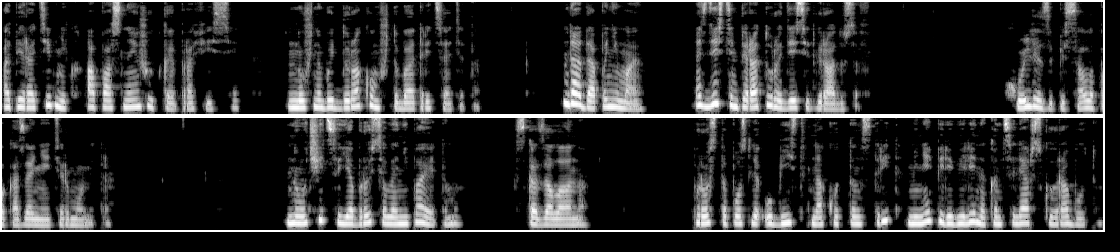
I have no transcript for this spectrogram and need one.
Оперативник опасная и жуткая профессия. Нужно быть дураком, чтобы отрицать это. Да-да, понимаю. Здесь температура 10 градусов. Холли записала показания термометра. Научиться я бросила не поэтому, сказала она. Просто после убийств на Коттон-стрит меня перевели на канцелярскую работу.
